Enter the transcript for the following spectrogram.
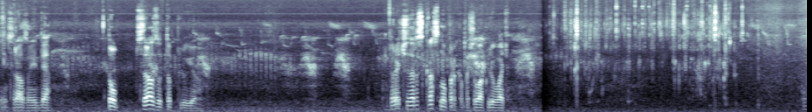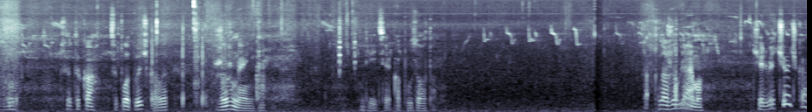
і зразу йде. Топ, зразу топлю його. До речі, зараз краснопарка почала клювати. Це така, це плотвичка, але жирненька. Дивіться, яка пузата. Так, наживляємо черв'ячочка.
